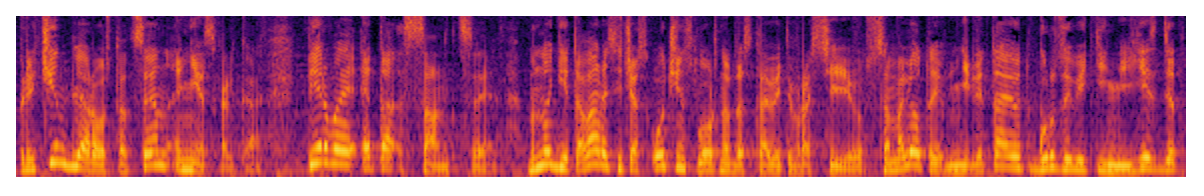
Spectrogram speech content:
Причин для роста цен несколько. Первое – это санкции. Многие товары сейчас очень сложно доставить в Россию Россию. Самолеты не летают, грузовики не ездят,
